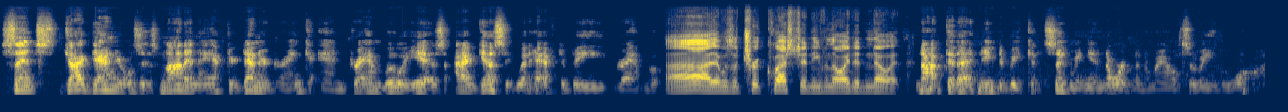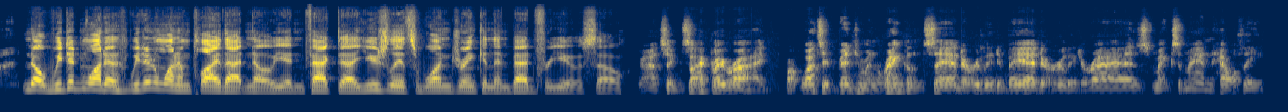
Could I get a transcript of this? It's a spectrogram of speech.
since Jack Daniels is not an after dinner drink and Drambuie is, I guess it would have to be Drambuie. Ah, that was a trick question, even though I didn't know it. Not that I need to be consuming inordinate amounts of either one. No, we didn't want to. We didn't want to imply that. No, in fact, uh, usually it's one drink and then bed for you. So that's exactly right. What was it Benjamin Franklin said? Early to bed, early to rise makes a man healthy,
